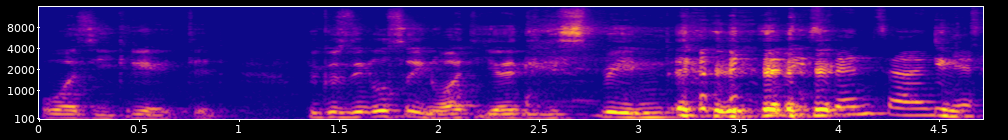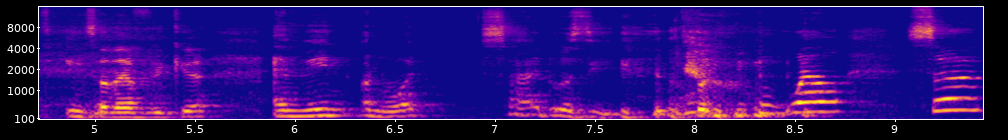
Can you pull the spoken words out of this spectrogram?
was he created? Because then also in what year did he spend Did he spend time in, in South Africa? And then on what side was he? well, so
